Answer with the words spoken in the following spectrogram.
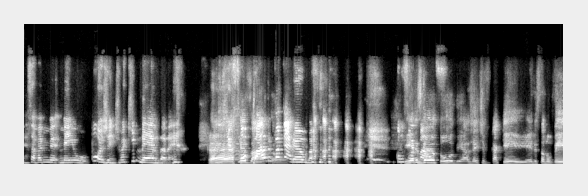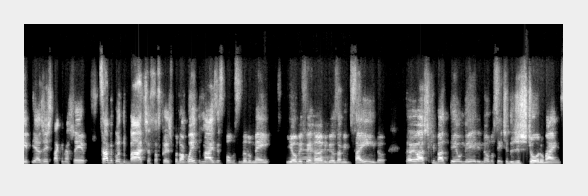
essa vibe meio. Pô, gente, mas que merda, né? É, a gente é flopado pra caramba. e eles ganham tudo, e a gente fica aqui, eles estão no VIP, a gente tá aqui na cheia. Sabe quando bate essas coisas? Tipo, eu não aguento mais esse povo se dando bem e eu me uhum. ferrando e meus amigos saindo. Então eu acho que bateu nele, não no sentido de choro mais,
